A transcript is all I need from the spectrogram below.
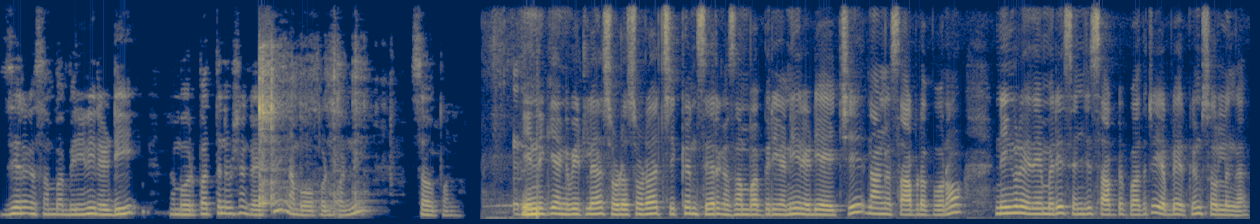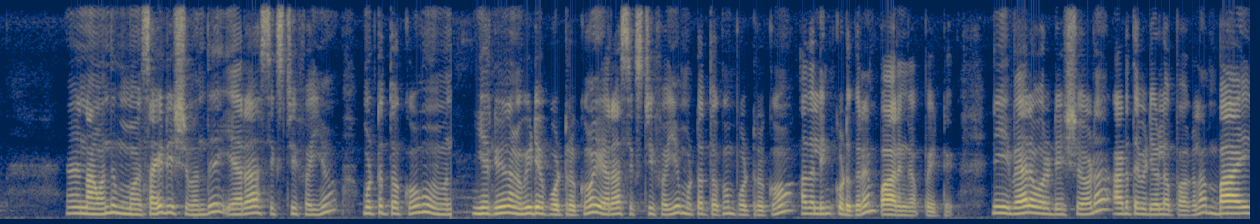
ஜீரக சம்பா பிரியாணி ரெடி நம்ம ஒரு பத்து நிமிஷம் கழித்து நம்ம ஓப்பன் பண்ணி சர்வ் பண்ணலாம். இன்றைக்கி எங்கள் வீட்டில் சுட சுட சிக்கன் சீரக சம்பா பிரியாணி ரெடி ஆயிடுச்சு. நாங்கள் சாப்பிட போகிறோம் நீங்களும் இதே மாதிரி செஞ்சு சாப்பிட்டு பார்த்துட்டு எப்படி இருக்குன்னு சொல்லுங்கள் நான் வந்து சைட் டிஷ் வந்து எறா சிக்ஸ்டி ஃபைவும் முட்டைத்தொக்கும் ஏற்கனவே நாங்கள் வீடியோ போட்டிருக்கோம். எறா சிக்ஸ்டி ஃபைவ் முட்டைத்தொக்கும் போட்டிருக்கோம். அதை லிங்க் கொடுக்குறேன். பாருங்கள் போயிட்டு. நீ வேறு ஒரு டிஷ்ஷோட அடுத்த வீடியோவில் பார்க்கலாம். பாய்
